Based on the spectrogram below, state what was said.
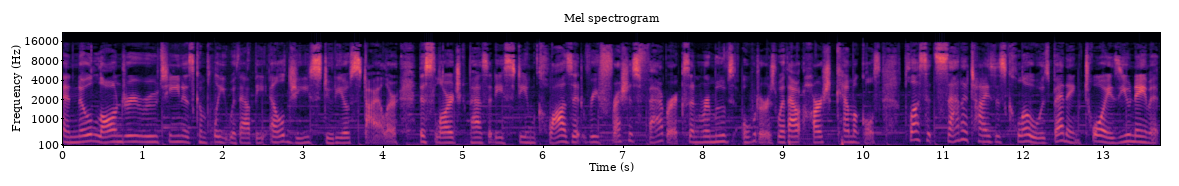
And no laundry routine is complete without the LG Studio Styler. This large capacity steam closet refreshes fabrics and removes odors without harsh chemicals. Plus, it sanitizes clothes, bedding, toys, you name it.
